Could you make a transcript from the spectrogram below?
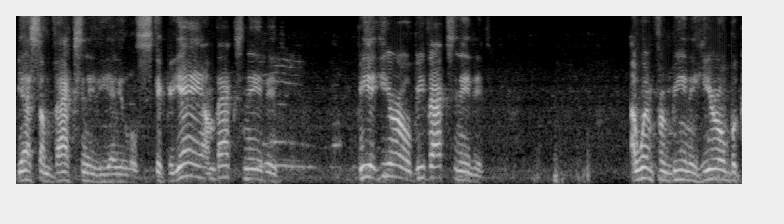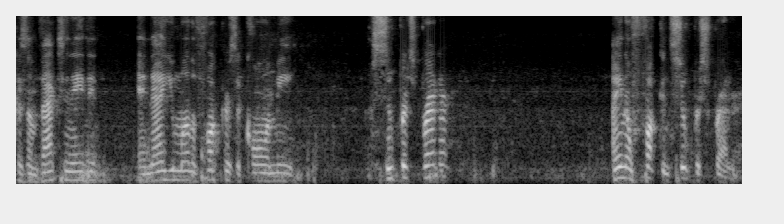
yes, I'm vaccinated. Had a little sticker. Yay, I'm vaccinated. Be a hero, be vaccinated. I went from being a hero because I'm vaccinated, and now you motherfuckers are calling me a super spreader? I ain't no fucking super spreader.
